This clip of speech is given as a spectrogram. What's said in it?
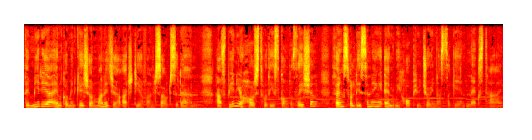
the Media and Communication Manager at Fund South Sudan. I've been your host for this conversation. Thanks for listening, and we hope you join us again next time.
